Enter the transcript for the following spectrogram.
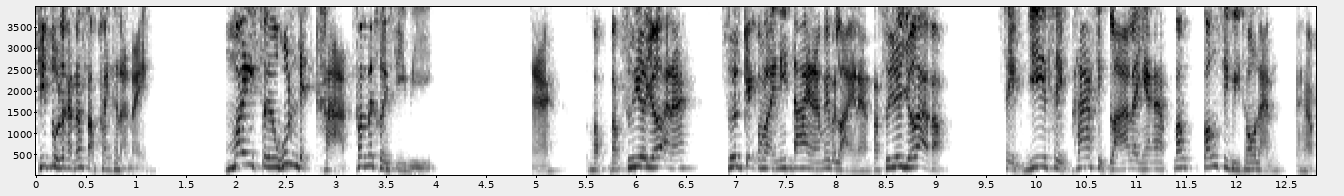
คิดดูแล้วกันว่าสำคัญขนาดไหน ไม่ซื้อหุ้นเด็ดขาด ถ้าไม่เคยซีวีนะ แบบแบบซื้อเยอะๆนะซื้อเก็งกำไรนิดได้นะไม่เป็นไรนะแต่ซื้อเยอะๆอะแบบสิบยี่สิบห้าสิบล้านอะไรเงี้ยครับต้องต้องซีวีเท่านั้นนะครับ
